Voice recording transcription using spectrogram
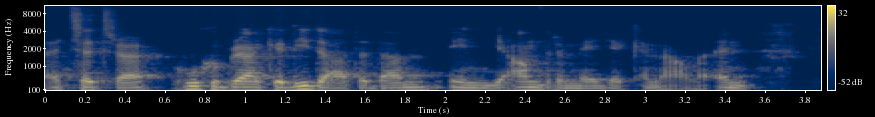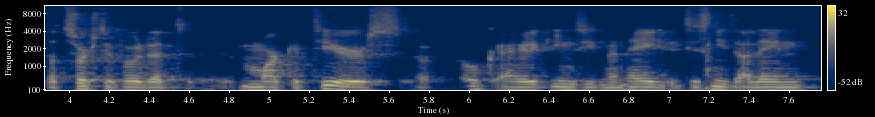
et cetera. Hoe gebruik je die data dan in je andere mediakanalen? En dat zorgt ervoor dat marketeers ook eigenlijk inzien van hey, het is niet alleen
